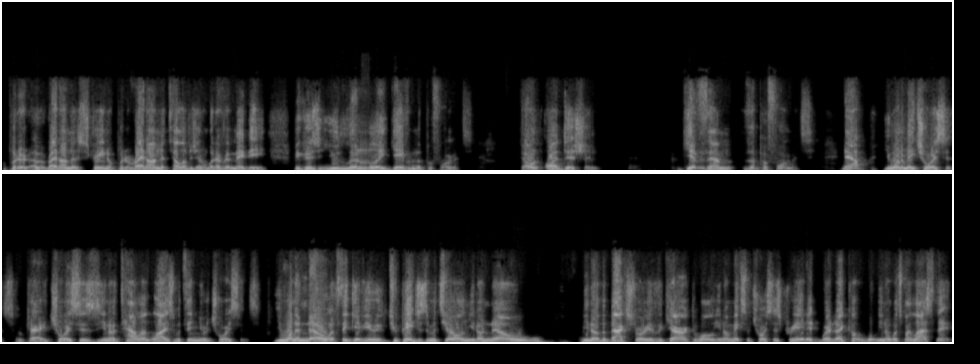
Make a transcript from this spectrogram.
or put it uh, right on the screen or put it right on the television or whatever it may be because you literally gave them the performance don't audition. Give them the performance. Now, you want to make choices, okay? Choices, you know, talent lies within your choices. You want to know. If they give you two pages of material and you don't know you know the backstory of the character well you know make some choices create it. Where did i come well, you know what's my last name?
